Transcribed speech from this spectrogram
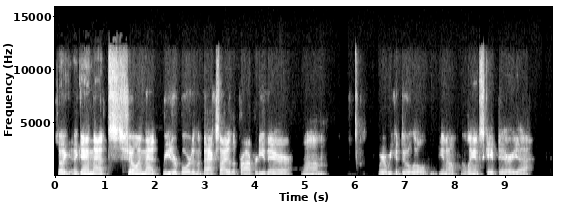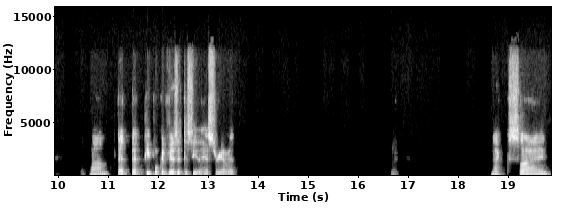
So again, that's showing that reader board in the backside of the property there, um, where we could do a little, you know, a landscaped area um, that that people could visit to see the history of it. Next slide.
